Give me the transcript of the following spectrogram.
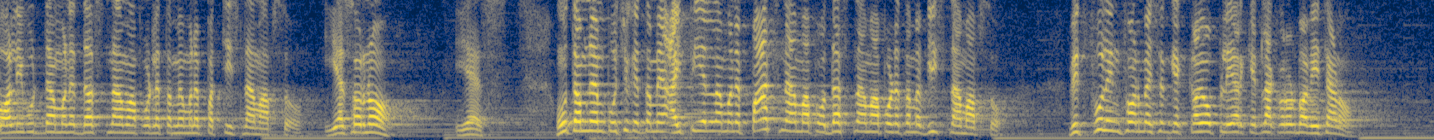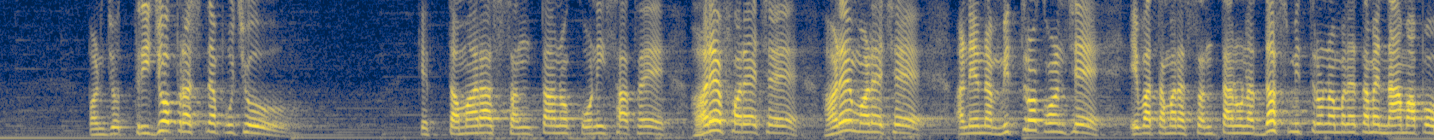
બોલિવૂડના મને દસ નામ આપો એટલે તમે મને પચીસ નામ આપશો. યસ ઓર નો યસ હું તમને એમ પૂછું કે તમે આઈપીએલના મને પાંચ નામ આપો, દસ નામ આપો એટલે તમે વીસ નામ આપશો. વિથ ફૂલ ઇન્ફોર્મેશન કે કયો પ્લેયર કેટલા કરોડમાં વેચાણો. પણ જો ત્રીજો પ્રશ્ન પૂછું કે તમારા સંતાનો કોની સાથે હરે ફરે છે, હરે મળે છે, અને એના મિત્રો કોણ છે એવા તમારા સંતાનોના દસ મિત્રોના મને તમે નામ આપો,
